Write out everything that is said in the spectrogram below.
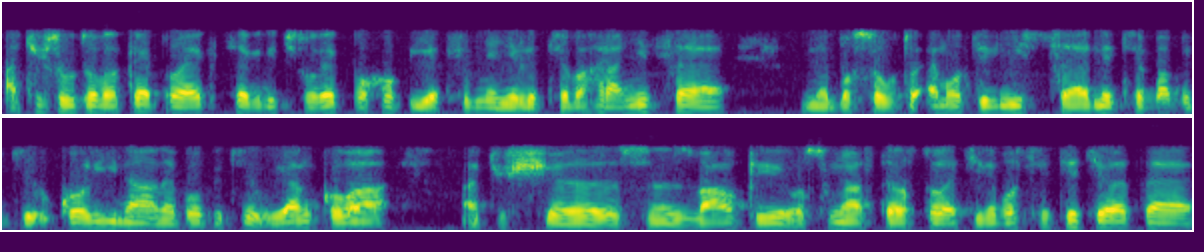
ať už jsou to velké projekce, kdy člověk pochopí, jak se měnily třeba hranice, nebo jsou to emotivní scény, třeba byty u Kolína, nebo byty u Jankova, ať už eh, z, z války 18. století nebo 30. leté.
